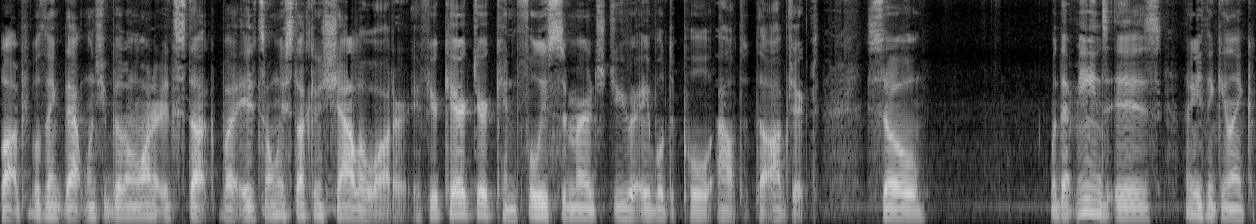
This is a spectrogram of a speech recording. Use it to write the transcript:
a lot of people think that once you build on water, it's stuck, but it's only stuck in shallow water. If your character can fully submerge, you are able to pull out the object. So what that means is, you're thinking like,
